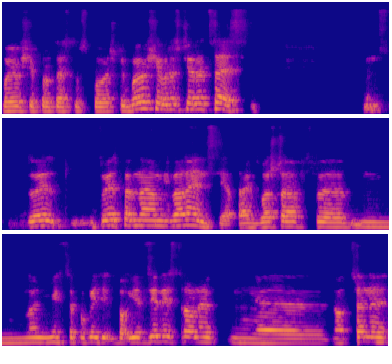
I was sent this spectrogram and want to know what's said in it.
boją się protestów społecznych, boją się wreszcie recesji. Więc to jest, tu jest pewna ambiwalencja, tak? Zwłaszcza w, no nie chcę powiedzieć, bo z jednej strony mm, e, no, ceny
